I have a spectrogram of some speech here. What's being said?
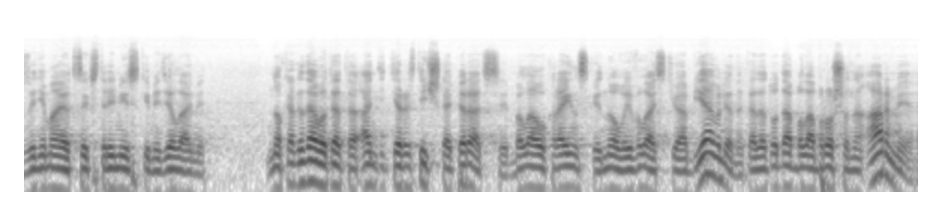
занимаются экстремистскими делами. Но когда вот эта антитеррористическая операция была украинской новой властью объявлена, когда туда была брошена армия,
